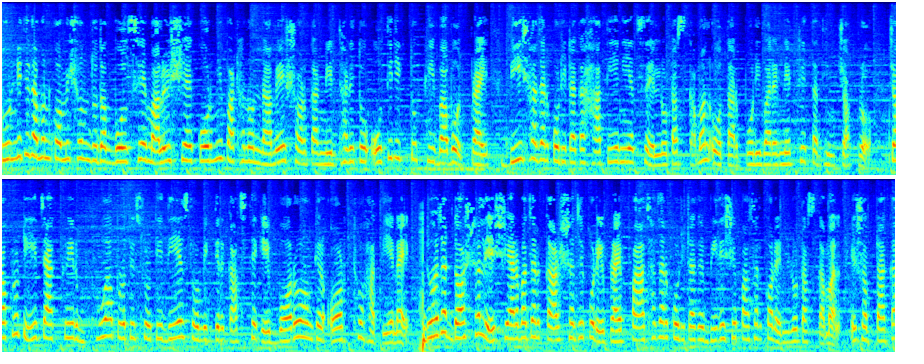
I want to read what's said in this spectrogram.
দুর্নীতি দমন কমিশন দুদক বলছে, মালয়েশিয়ায় কর্মী পাঠানোর নামে সরকার নির্ধারিত অতিরিক্ত ফি বাবদ প্রায় বিশ হাজার কোটি টাকা হাতিয়ে নিয়েছে লোটাস কামাল ও তার পরিবারের নেতৃত্বাধীন চক্র। চক্রটি চাকরির ভুয়া প্রতিশ্রুতি দিয়ে শ্রমিকদের কাছ থেকে বড় অঙ্কের অর্থ হাতিয়ে নেয়। দু হাজার দশ সালে শেয়ারবাজার কারসাজি করে প্রায় পাঁচ হাজার কোটি টাকা বিদেশে পাচার করেন লোটাস কামাল। এসব টাকা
